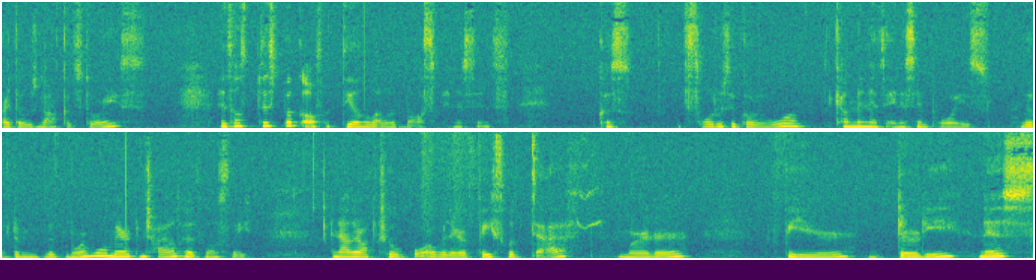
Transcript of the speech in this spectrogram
Are those not good stories? It's also, this book also deals a lot with loss of innocence because soldiers who go to war come in as innocent boys lived lived normal american childhoods mostly. And now they're off to a war where they're faced with death murder, fear, dirtiness,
